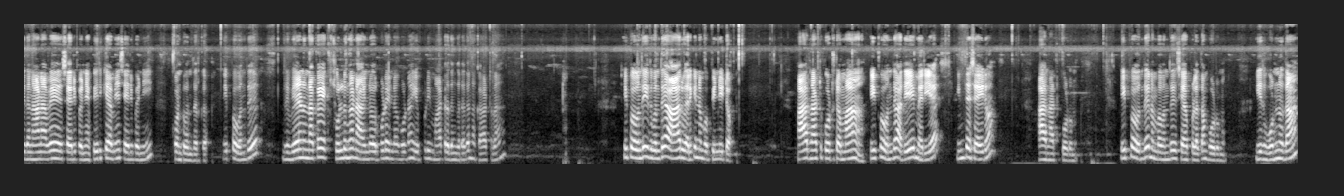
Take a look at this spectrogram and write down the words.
இதை நானாகவே சரி பண்ணி பிரிக்காமையே சரி பண்ணி கொண்டு வந்திருக்கேன். இப்போ வந்து இது வேணும்னாக்கா சொல்லுங்கள் நான் இன்னொரு கூட இன்னொரு கூட எப்படி மாட்டுறதுங்கிறத நான் காட்டுறேன். இப்போ வந்து இது வந்து ஆறு வரைக்கும் நம்ம பின்னிட்டோம். ஆறு நாட்டு போட்டுட்டோமா? இப்போ வந்து அதே மாதிரியே இந்த சைடும் ஆறு நாட்டு போடணும். இப்போ வந்து நம்ம வந்து சேப்பில் தான் போடணும். இது ஒன்று தான்.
